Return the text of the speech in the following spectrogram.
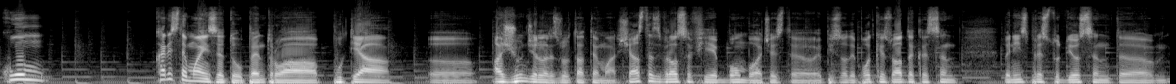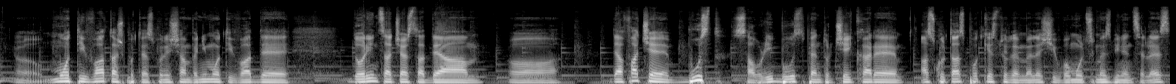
cum, care este mindset-ul pentru a putea uh, ajunge la rezultate mari. Și astăzi vreau să fie bombă acest uh, episod de podcast, o dată că sunt venit spre studio, sunt uh, motivat, aș putea spune, și am venit motivat de dorința aceasta de a uh, de a face boost sau reboost pentru cei care ascultați podcasturile mele și vă mulțumesc, bineînțeles,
